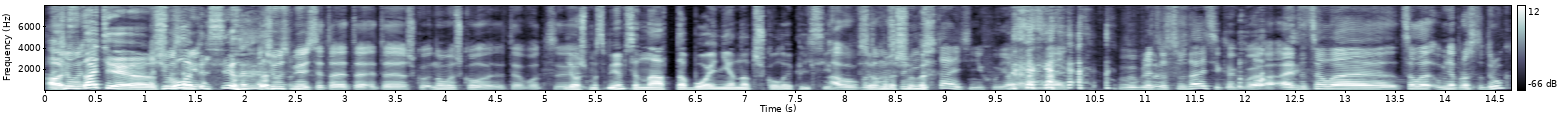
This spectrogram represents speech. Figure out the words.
А, А кстати, вы школа сме- апельсин. А чего вы смеетесь? Это, это, это шко- новая школа, это вот... э, Леш, мы смеемся над тобой, не над школой апельсин. А вы потому что не читаете нихуя. Вы, блядь, рассуждаете, как бы, а а это целое, целое... У меня просто друг,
